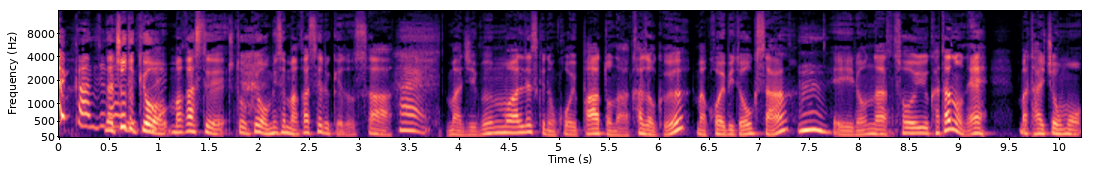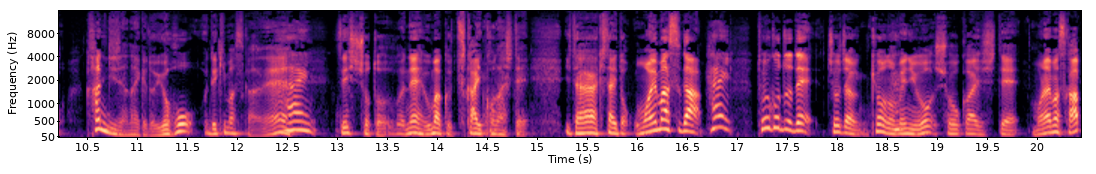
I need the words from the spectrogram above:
感じだなんです、ね。ちょっと今日任せて、ちょっと今日お店任せるけどさ、はい。まあ自分もあれですけど、こういうパートナー、家族、まあ恋人、奥さん、うん。えーいろんなそういう方のね、まあ体調も管理じゃないけど予報できますからね。はい。ぜひちょっとね、うまく使いこなしていただきたいと思いますが、はい。ということで、長ちゃん、今日のメニューを紹介してもらえますか？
